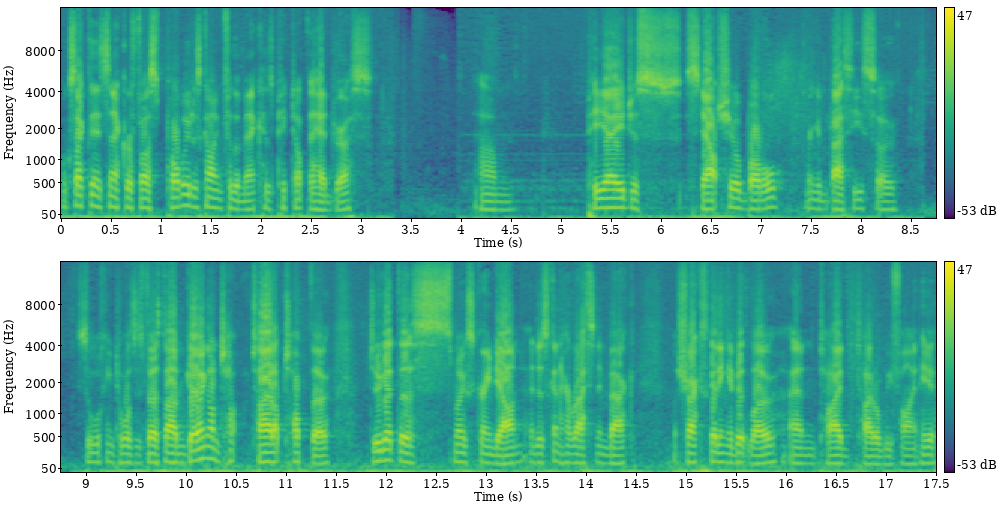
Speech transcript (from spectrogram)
looks like this Necrophos probably just going for the Mek has picked up the headdress. Um, PA just stout shield bottle, ringing Bassi, so still looking towards his first item. Going on top, tied up top though. Do get the smoke screen down and just going to harass him back. Shrac's getting a bit low and Tide Tide will be fine here.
